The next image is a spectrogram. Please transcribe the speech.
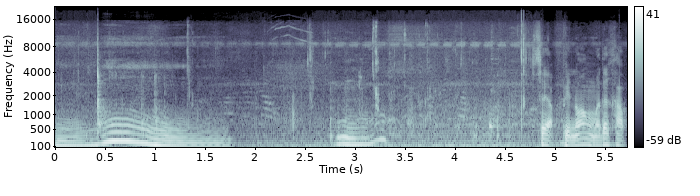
อืมแซ่บพี่น้องมาเด้อครับ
